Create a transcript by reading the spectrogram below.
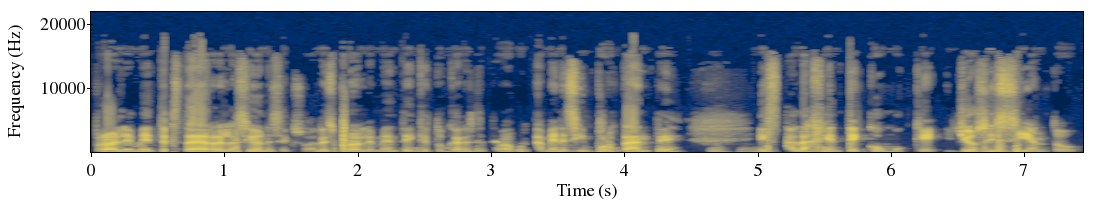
probablemente hasta de relaciones sexuales, probablemente hay que tocar ese tema porque también es importante. Está la gente como que yo sí siento,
